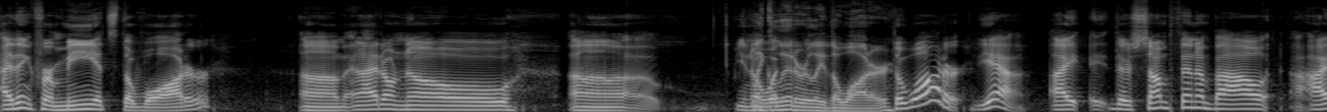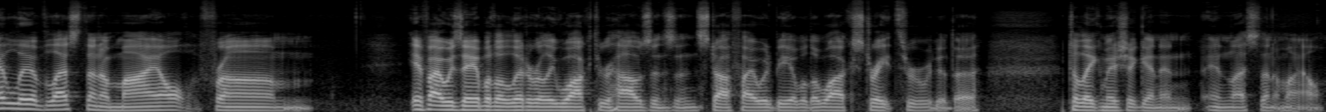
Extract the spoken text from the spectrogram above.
I think for me it's the water, um, and I don't know, uh, you know like what literally the water. the water, yeah. I there's something about I live less than a mile from. If I was able to literally walk through houses and stuff, I would be able to walk straight through to the to Lake Michigan in in less than a mile.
